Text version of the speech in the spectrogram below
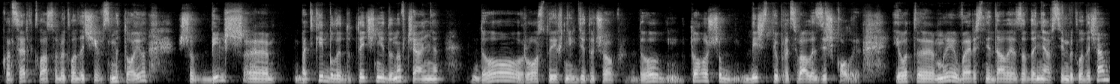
концерт класу викладачів з метою, щоб більш е, батьки були дотичні до навчання, до росту їхніх діточок, до того, щоб більш співпрацювали зі школою. І от е, ми в вересні дали завдання всім викладачам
